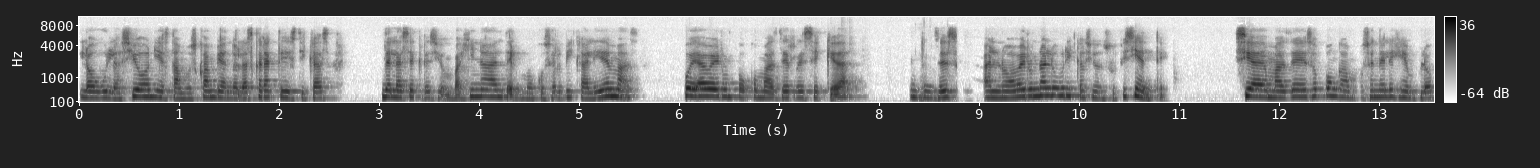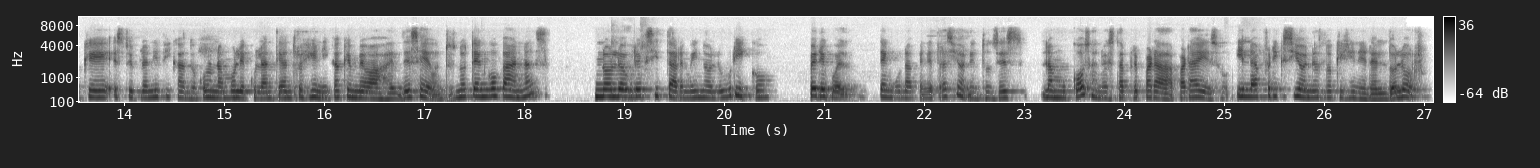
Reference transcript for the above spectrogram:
la ovulación y estamos cambiando las características de la secreción vaginal, del moco cervical y demás, puede haber un poco más de resequedad. Entonces, al no haber una lubricación suficiente, si además de eso pongamos en el ejemplo que estoy planificando con una molécula antiandrogénica que me baja el deseo, entonces no tengo ganas, no logro excitarme y no lubrico, pero igual tengo una penetración, entonces la mucosa no está preparada para eso y la fricción es lo que genera el dolor.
